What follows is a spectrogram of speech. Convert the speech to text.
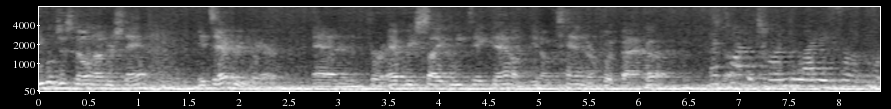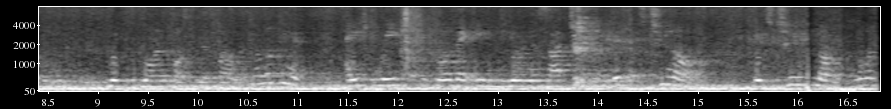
people just don't understand. It's everywhere. And for every site we take down, you know, 10 are put back up. That's why the time delay is so important with law enforcement as well. If you're looking at eight weeks before they're even viewing the site to read it, it's too long. It's too long. Laws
